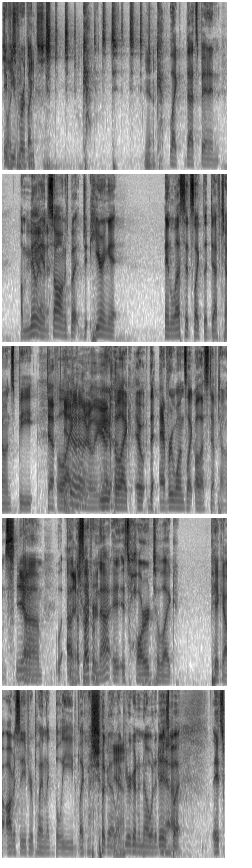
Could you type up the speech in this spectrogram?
There's if you've so many heard like Yeah. like that's been in a million Yeah. songs, but d- hearing it unless it's like the Deftones beat, Def- like Yeah. literally, you- yeah. like uh, the, everyone's like, oh, that's Deftones. Yeah. Um, a- Next aside from that, it, it's hard to like pick out. Obviously, if you're playing like Bleed, like Meshuggah, Yeah. like you're gonna know what it is, Yeah. but. It's.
